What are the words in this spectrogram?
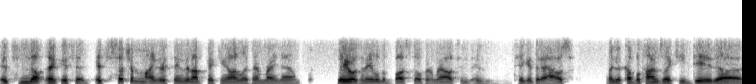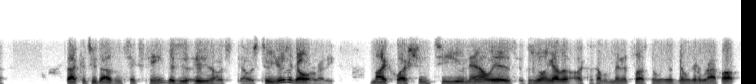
it's not like I said, it's such a minor thing that I'm picking on with him right now. That he wasn't able to bust open routes and, and take it to the house like a couple times, like he did uh, back in 2016. Because you know it's, that was two years ago already. My question to you now is because we only have a, like a couple minutes left, and we, then we're going to wrap up.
